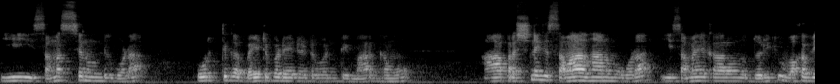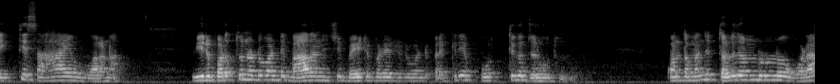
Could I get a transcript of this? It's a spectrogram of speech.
ఈ సమస్య నుండి కూడా పూర్తిగా బయటపడేటటువంటి మార్గము ఆ ప్రశ్నకి సమాధానము కూడా ఈ సమయకాలంలో దొరికి ఒక వ్యక్తి సహాయం వలన వీరు పడుతున్నటువంటి బాధ నుంచి బయటపడేటటువంటి ప్రక్రియ పూర్తిగా జరుగుతుంది. కొంతమంది తల్లిదండ్రుల్లో కూడా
